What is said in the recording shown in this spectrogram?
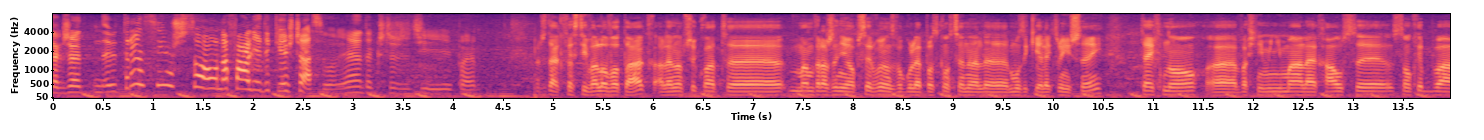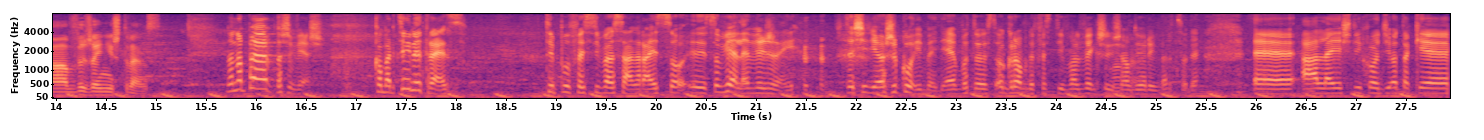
Także y, trendsy już są na fali od jakiegoś czasu, nie? Tak szczerze ci powiem. Znaczy tak, festiwalowo tak, ale na przykład e, mam wrażenie, obserwując w ogóle polską scenę ele- muzyki elektronicznej, techno, e, właśnie minimale, house'y są chyba wyżej niż trance. No na pewno, znaczy wiesz, komercyjny trends typu Festiwal Sunrise są, y, są wiele wyżej. To się nie oszukujmy, nie? Bo to jest ogromny festiwal, większy niż Audio River, co nie? E, ale jeśli chodzi o takie,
